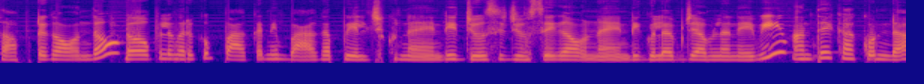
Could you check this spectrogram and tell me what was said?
సాఫ్ట్గా ఉందో. లోపల వరకు పాకని బాగా పీల్చుకున్నాయండి జ్యూసీ జ్యూసీగా ఉన్నాయండి గులాబ్ జాములు అనేవి అంతేకాకుండా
